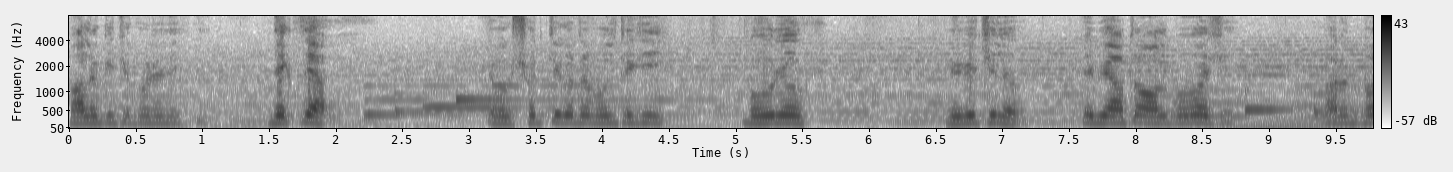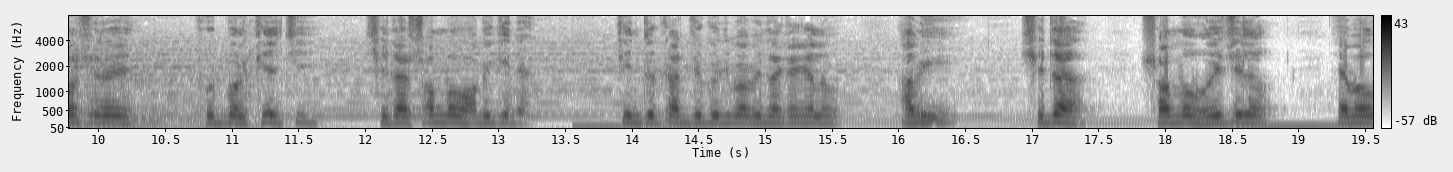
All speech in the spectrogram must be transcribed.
ভালো কিছু করে দেখতে দেখতে হবে। এবং সত্যি কথা বলতে কি, বহু লোক ভেবেছিল যে আমি এত অল্প বয়সে ভারতবর্ষের হয়ে ফুটবল খেলছি, সেটা সম্ভব হবে কি না কিন্তু কার্যকরীভাবে দেখা গেল, আমি সেটা সম্ভব হয়েছিল এবং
